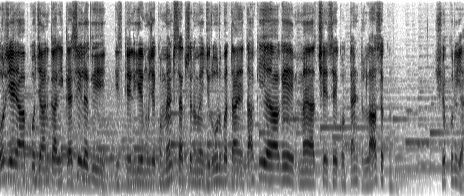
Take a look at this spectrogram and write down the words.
और ये आपको जानकारी कैसी लगी, इसके लिए मुझे कमेंट सेक्शन में ज़रूर बताएँ ताकि आगे मैं अच्छे से कंटेंट ला सकूँ। शुक्रिया।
